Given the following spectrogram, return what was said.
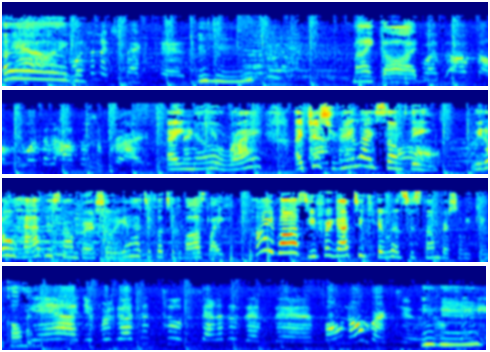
Yeah, oh, it wasn't expected. Mm-hmm. My God. It was awesome. It was an awesome surprise. I Thank know, you, right? I just realized something. We don't have his number, so we're gonna have to go to the boss. Like, hi, boss, you forgot to give us his number, so we can call him. Yeah, you forgot to, to send us the, the phone number too. Mhm. So please,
